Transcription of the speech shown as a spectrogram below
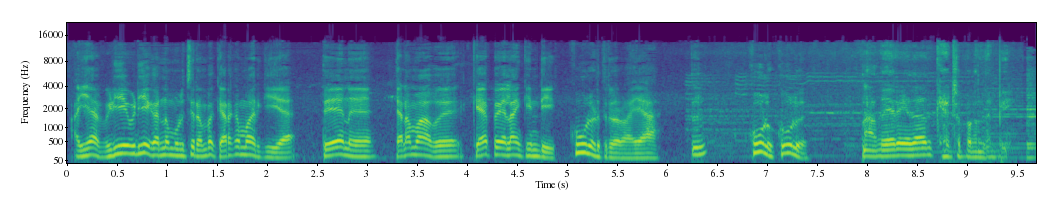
ஐயா விடிய விடிய கண்ணு முழிச்சு ரொம்ப கிறக்கமா இருக்கீங்க. தேனு தினமாவு கேப்பையெல்லாம் கிண்டி கூழ் எடுத்துட்டு வரவா ஐயா. ம்? கூலு கூலு நான் வேற ஏதாவது கேட்டிருப்பேன் தம்பி.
